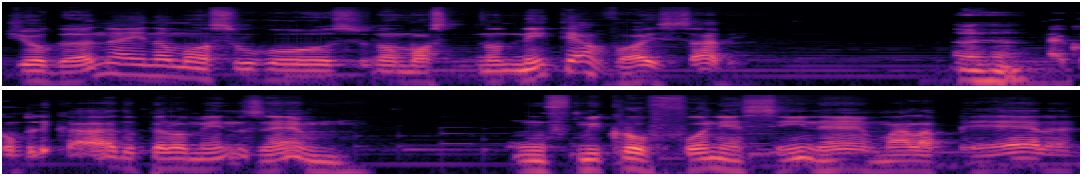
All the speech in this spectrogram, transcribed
jogando aí não mostra o rosto, não mostra, não, nem tem a voz, sabe? Aham. É complicado, pelo menos, né? Um, microfone assim, né? Uma lapela,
